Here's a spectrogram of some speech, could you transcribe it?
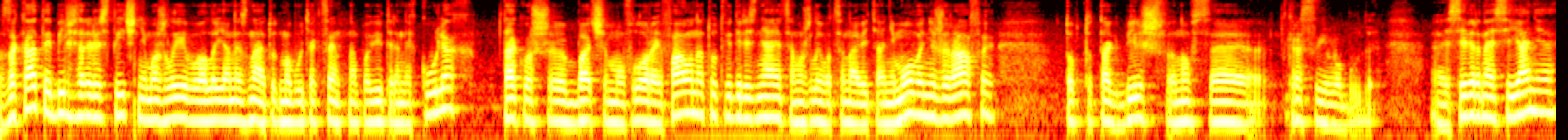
Закати більш реалістичні, можливо, але я не знаю. Тут, мабуть, акцент на повітряних кулях. Також е, бачимо, флора і фауна тут відрізняється, можливо, це навіть анімовані жирафи. Тобто так більш воно все красиво буде. Е, Сєвєрне сіяння,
